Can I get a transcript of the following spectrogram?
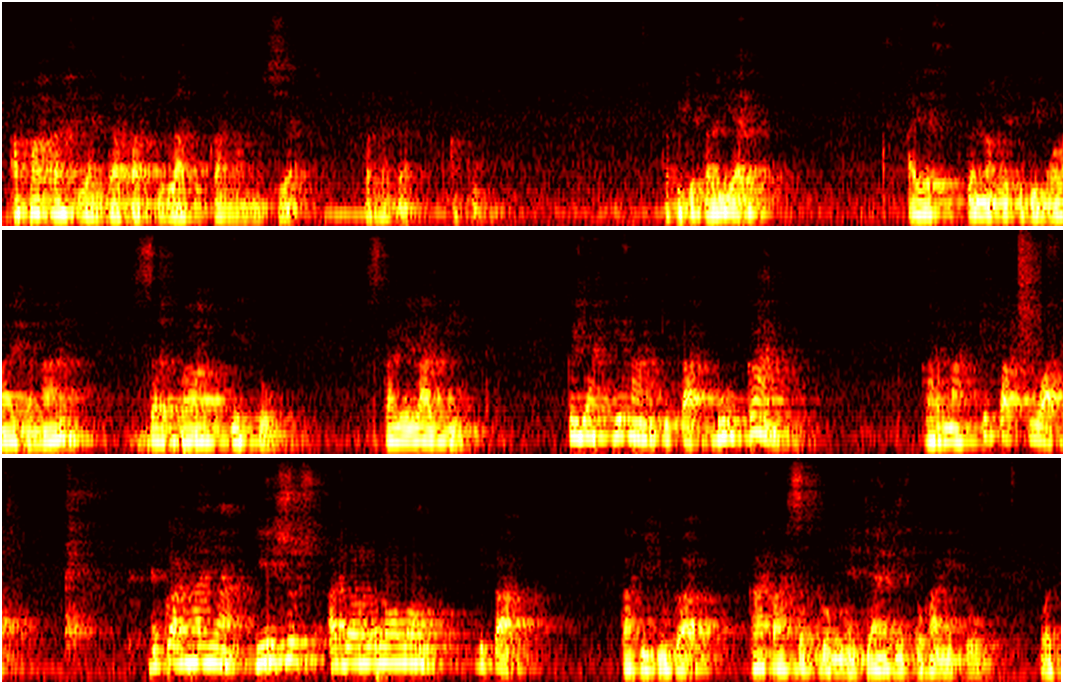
Apakah yang dapat dilakukan manusia terhadap aku? Tapi kita lihat ayat ke-6 itu dimulai dengan sebab itu. Sekali lagi, keyakinan kita bukan karena kita kuat, bukan hanya Yesus adalah penolong kita, tapi juga kata sebelumnya janji Tuhan itu bahwa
